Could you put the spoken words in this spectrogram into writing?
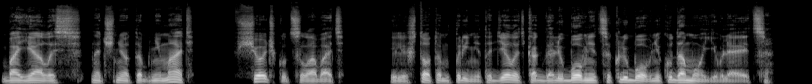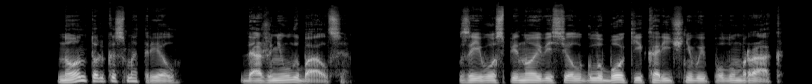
Боялась, начнет обнимать, в щечку целовать, или что там принято делать, когда любовница к любовнику домой является. Но он только смотрел, даже не улыбался. За его спиной висел глубокий коричневый полумрак,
